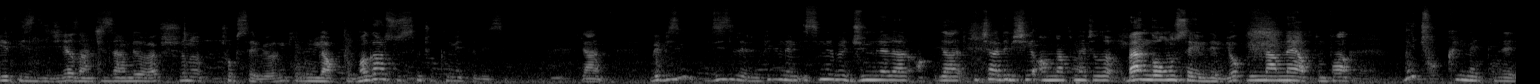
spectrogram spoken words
bir izleyici, yazan, çizen biri olarak şunu çok seviyorum ki bunu yaptım. Magarsus ismi çok kıymetli bir isim. Yani ve bizim dizilerin, filmlerin isimleri böyle cümleler, ya içeride bir şeyi anlatmaya çalışıyor. Ben de onu sevdim, yok bilmem ne yaptım falan. Bu çok kıymetli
